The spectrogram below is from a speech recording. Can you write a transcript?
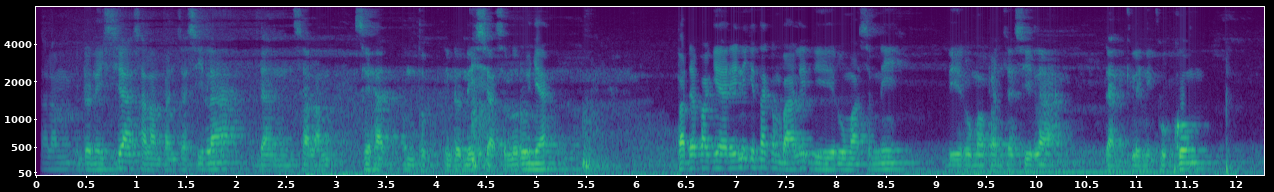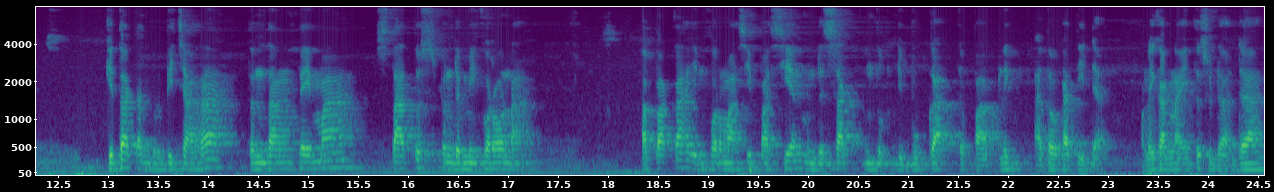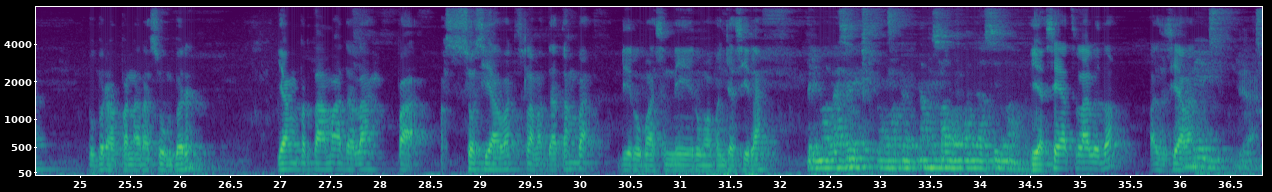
Salam Indonesia, salam Pancasila, dan salam sehat untuk Indonesia seluruhnya. Pada pagi hari ini kita kembali di Rumah Seni, di Rumah Pancasila, dan Klinik Hukum. Kita akan berbicara tentang tema status pandemi Corona. Apakah informasi pasien mendesak untuk dibuka ke publik ataukah tidak? Oleh karena itu sudah ada beberapa narasumber yang pertama adalah Pak Sosiawat, selamat datang Pak di Rumah Seni Rumah Pancasila. Terima kasih, selamat datang salam Pancasila. Ya sehat selalu toh Pak Sosiawat. Ya.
